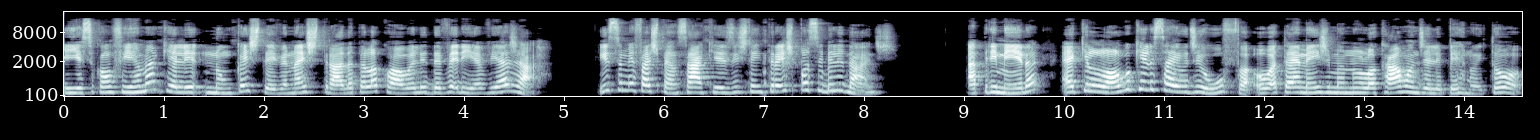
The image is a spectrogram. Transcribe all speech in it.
E isso confirma que ele nunca esteve na estrada pela qual ele deveria viajar. Isso me faz pensar que existem três possibilidades. A primeira é que logo que ele saiu de Ufa, ou até mesmo no local onde ele pernoitou,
